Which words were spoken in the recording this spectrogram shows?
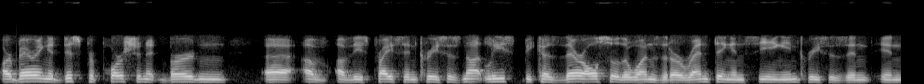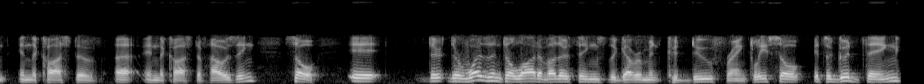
are bearing a disproportionate burden uh, of of these price increases. Not least because they're also the ones that are renting and seeing increases in in in the cost of uh, in the cost of housing. So it. There, there wasn't a lot of other things the government could do, frankly. So it's a good thing.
